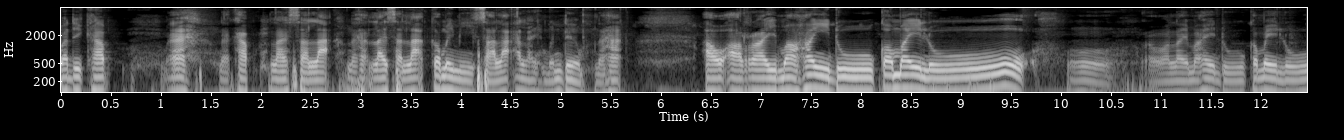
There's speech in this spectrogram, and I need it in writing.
วัสดีครับอะนะครับลายสาระนะฮะลายสาระก็ไม่มีสาระอะไรเหมือนเดิมนะฮะเอาอะไรมาให้ดูก็ไม่รู้อืมเอาอะไรมาให้ดูก็ไม่รู้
